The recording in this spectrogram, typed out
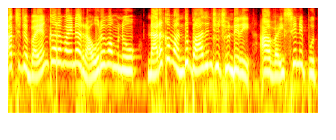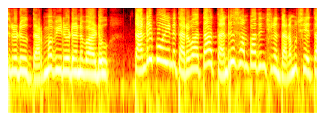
అచ్చట భయంకరమైన రౌరవమును నరకమందు బాధించుచుండిరి. ఆ వైశ్యుని పుత్రుడు ధర్మవీరుడనువాడు. తండ్రి పోయిన తర్వాత తండ్రి సంపాదించిన ధనము చేత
